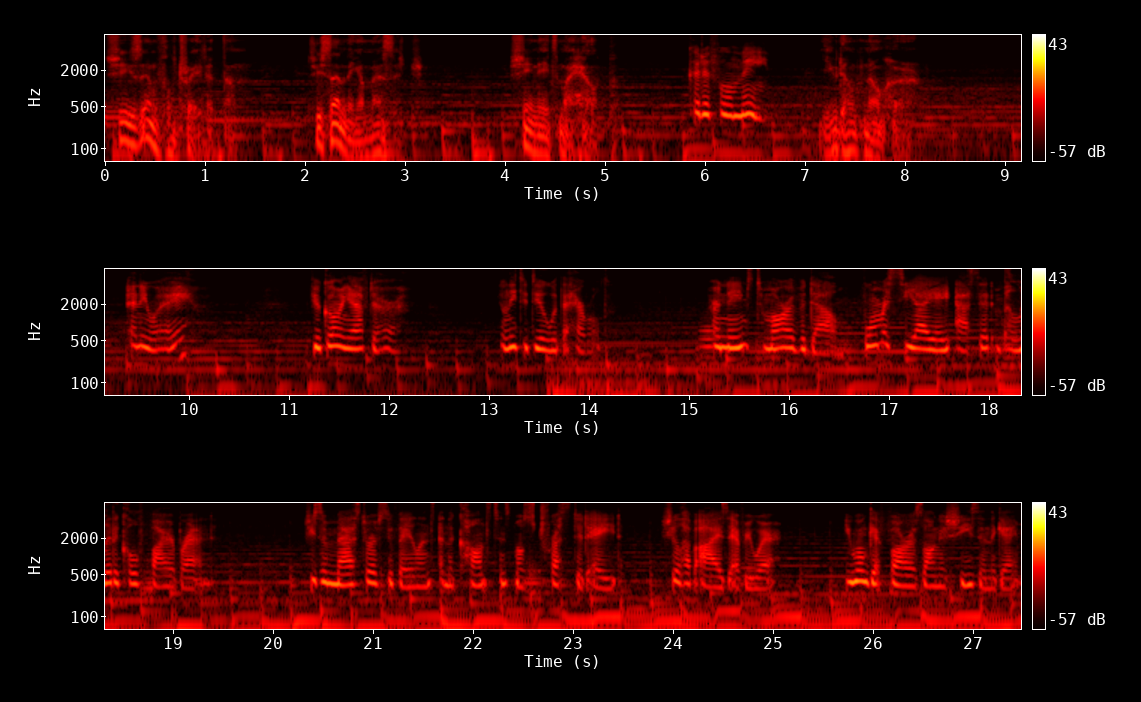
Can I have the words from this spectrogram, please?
She's infiltrated them. She's sending a message. She needs my help. Could have fooled me. You don't know her. Anyway, if you're going after her, you'll need to deal with the Herald. Her name's Tamara Vidal, former CIA asset and political firebrand. She's a master of surveillance and the Constant's most trusted aide. She'll have eyes everywhere. You won't get far as long as she's in the game.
